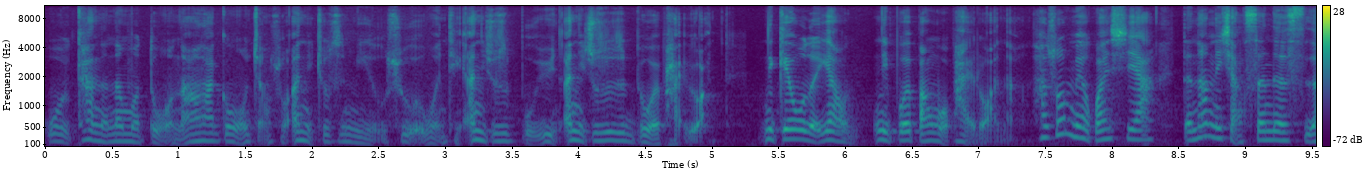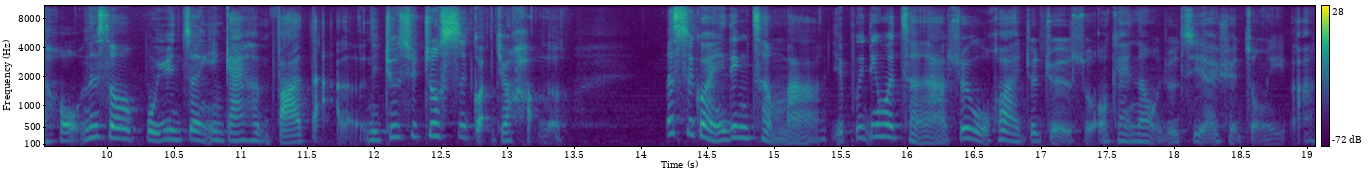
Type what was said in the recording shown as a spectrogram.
我看了那么多，然后他跟我讲说，啊，你就是泌乳素的问题，啊，你就是不孕，啊，你就是不会排卵，你给我的药，你不会帮我排卵啊？他说没有关系啊，等到你想生的时候，那时候不孕症应该很发达了，你就去做试管就好了。那试管一定成吗？也不一定会成啊。所以我后来就觉得说，OK，那我就自己来学中医吧，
